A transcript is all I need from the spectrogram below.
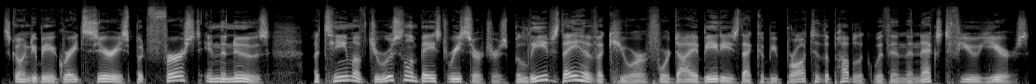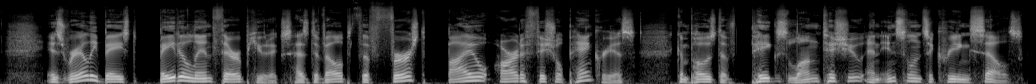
It's going to be a great series, but first in the news, a team of Jerusalem based researchers believes they have a cure for diabetes that could be brought to the public within the next few years. Israeli based Betalin Therapeutics has developed the first bioartificial pancreas composed of pig's lung tissue and insulin secreting cells.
